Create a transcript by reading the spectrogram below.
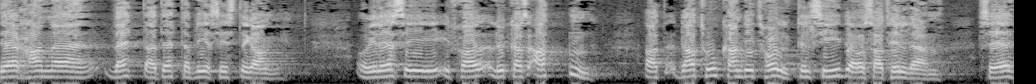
der han eh, vet at dette blir siste gang. Og Vi leser fra Lukas 18 at da tok han de tolv til side og sa til dem:" Se,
